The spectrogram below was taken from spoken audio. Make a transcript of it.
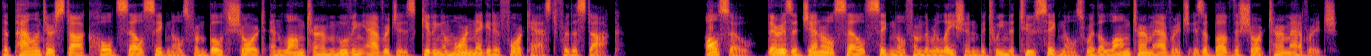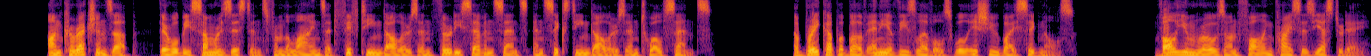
The Palantir stock holds sell signals from both short and long-term moving averages giving a more negative forecast for the stock. Also, there is a general sell signal from the relation between the two signals where the long-term average is above the short-term average. On corrections up, there will be some resistance from the lines at $15.37 and $16.12. A breakup above any of these levels will issue buy signals. Volume rose on falling prices yesterday.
